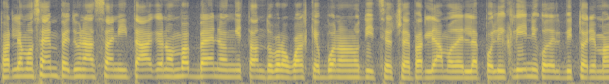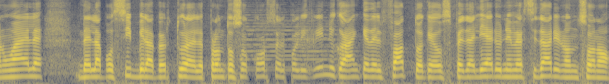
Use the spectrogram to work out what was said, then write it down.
Parliamo sempre di una sanità che non va bene, ogni tanto però qualche buona notizia, cioè parliamo del Policlinico del Vittorio Emanuele, della possibile apertura del pronto soccorso del Policlinico e anche del fatto che ospedalieri universitari non sono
